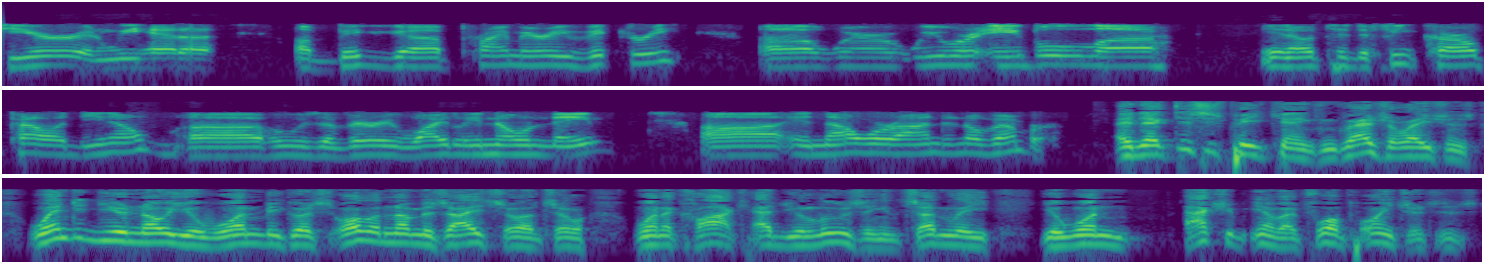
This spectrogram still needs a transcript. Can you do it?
Tier, and we had a, a big uh, primary victory uh, where we were able, uh, you know, to defeat Carl Paladino, uh, who is a very widely known name. Uh, and now we're on to November. Hey, Nick, this is Pete King. Congratulations. When did you know you won? Because all the numbers I saw until one o'clock had you losing, and suddenly you won actually, you know, by four points, which is,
